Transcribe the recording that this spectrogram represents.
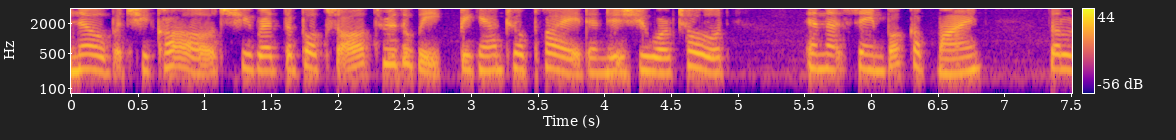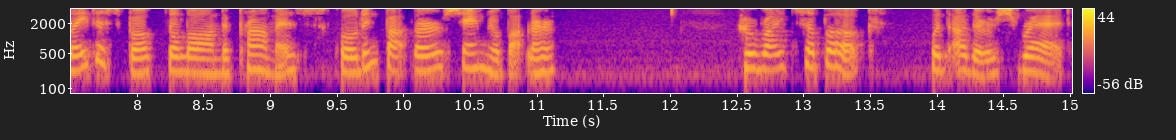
No, but she called. She read the books all through the week, began to apply it, and as you are told, in that same book of mine, the latest book, The Law and the Promise, quoting Butler, Samuel Butler, who writes a book with others read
